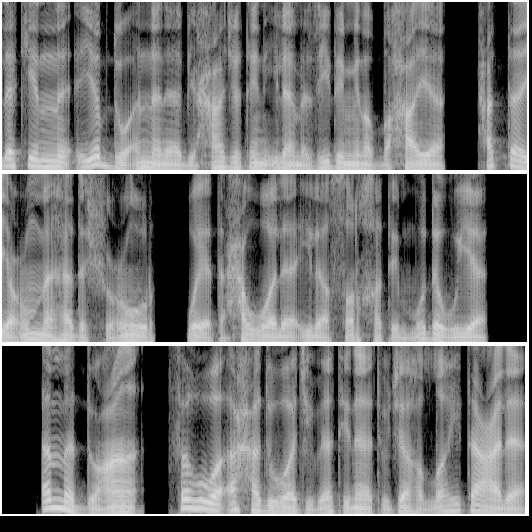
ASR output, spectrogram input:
لكن يبدو أننا بحاجة إلى مزيد من الضحايا حتى يعم هذا الشعور ويتحول إلى صرخة مدوية. أما الدعاء فهو أحد واجباتنا تجاه الله تعالى،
